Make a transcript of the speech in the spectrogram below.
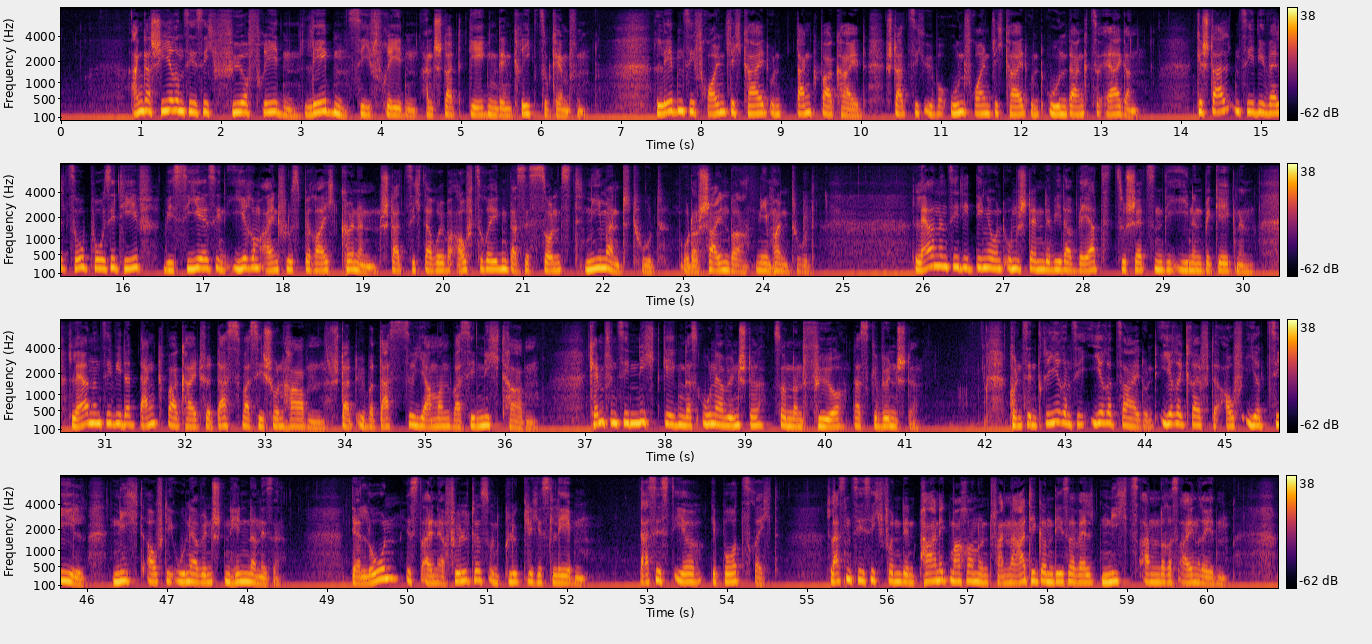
Engagieren Sie sich für Frieden, leben Sie Frieden, anstatt gegen den Krieg zu kämpfen. Leben Sie Freundlichkeit und Dankbarkeit, statt sich über Unfreundlichkeit und Undank zu ärgern. Gestalten Sie die Welt so positiv, wie Sie es in Ihrem Einflussbereich können, statt sich darüber aufzuregen, dass es sonst niemand tut oder scheinbar niemand tut. Lernen Sie die Dinge und Umstände wieder wert zu schätzen, die Ihnen begegnen. Lernen Sie wieder Dankbarkeit für das, was Sie schon haben, statt über das zu jammern, was Sie nicht haben. Kämpfen Sie nicht gegen das Unerwünschte, sondern für das Gewünschte. Konzentrieren Sie Ihre Zeit und Ihre Kräfte auf Ihr Ziel, nicht auf die unerwünschten Hindernisse. Der Lohn ist ein erfülltes und glückliches Leben. Das ist Ihr Geburtsrecht. Lassen Sie sich von den Panikmachern und Fanatikern dieser Welt nichts anderes einreden.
